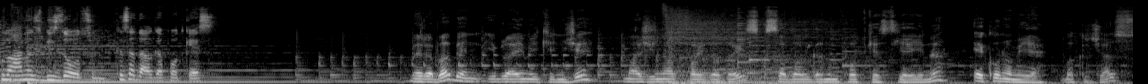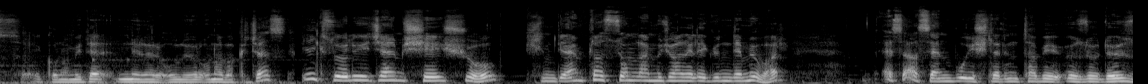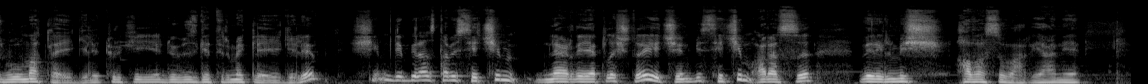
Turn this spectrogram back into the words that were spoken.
Kulağınız bizde olsun. Kısa Dalga Podcast. Merhaba ben İbrahim İkinci. Marjinal Fayda'dayız. Kısa Dalga'nın podcast yayını. Ekonomiye bakacağız. Ekonomide neler oluyor ona bakacağız. İlk söyleyeceğim şey şu. Şimdi enflasyonla mücadele gündemi var. Esasen bu işlerin tabii özü döviz bulmakla ilgili, Türkiye'ye döviz getirmekle ilgili. Şimdi biraz tabii seçimlerde yaklaştığı için bir seçim arası verilmiş havası var. Yani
